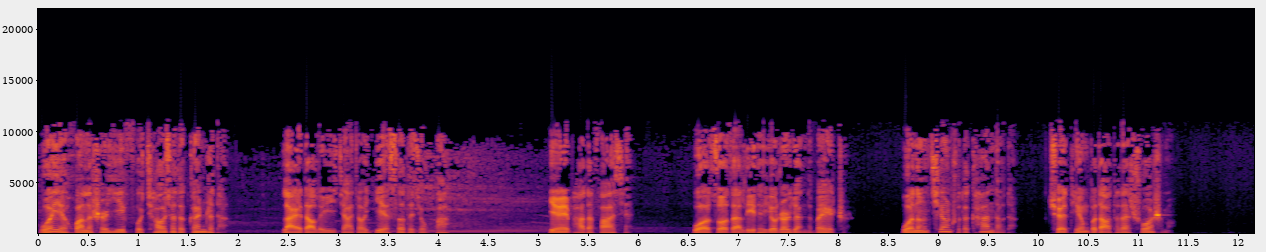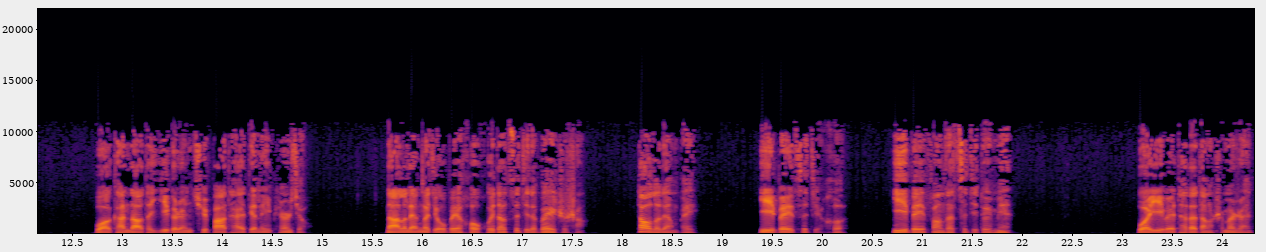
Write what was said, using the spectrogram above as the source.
我也换了身衣服，悄悄的跟着他，来到了一家叫夜色的酒吧。因为怕他发现，我坐在离他有点远的位置，我能清楚的看到他，却听不到他在说什么。我看到他一个人去吧台点了一瓶酒。拿了两个酒杯后，回到自己的位置上，倒了两杯，一杯自己喝，一杯放在自己对面。我以为他在等什么人，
